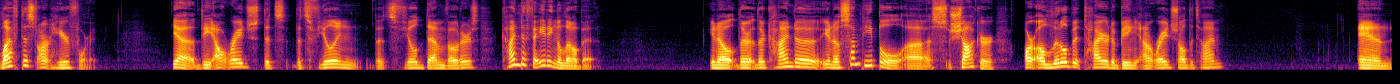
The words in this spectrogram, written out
leftists aren't here for it yeah, the outrage that's that's fueling that's fueled Dem voters kind of fading a little bit. You know, they're they're kind of you know some people, uh, shocker, are a little bit tired of being outraged all the time, and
